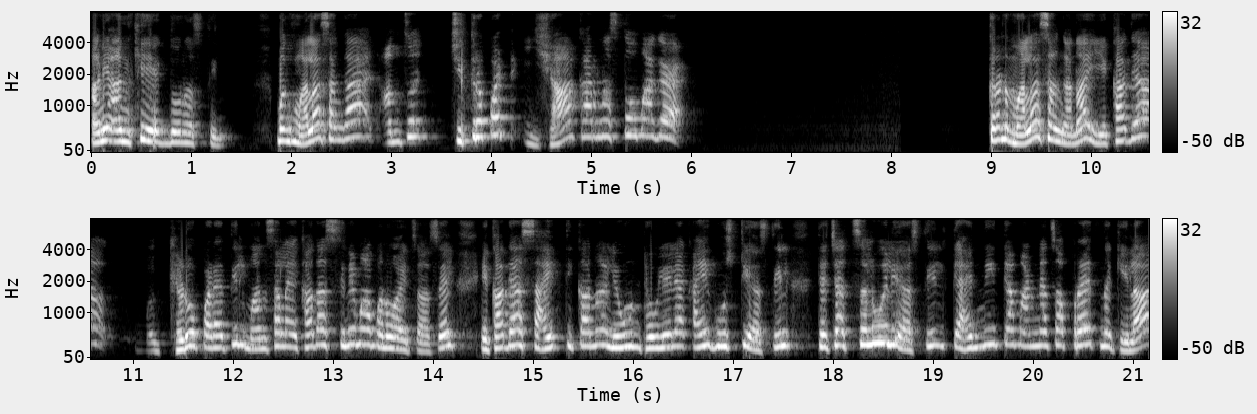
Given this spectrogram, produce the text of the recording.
आणि आणखी एक दोन असतील. मग मला सांगा आमचं चित्रपट ह्या कारणास्तव माग आहे. कारण मला सांगा ना एखाद्या खेडोपाड्यातील माणसाला एखादा सिनेमा बनवायचा असेल एखाद्या साहित्यिकानं लिहून ठेवलेल्या काही गोष्टी असतील त्याच्या चलवली असतील त्यांनी त्या मांडण्याचा प्रयत्न केला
